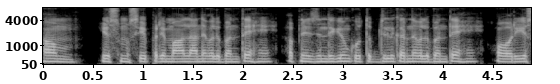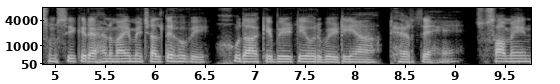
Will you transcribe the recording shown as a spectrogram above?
ہم یس مسیح پر ایمان لانے والے بنتے ہیں، اپنی زندگیوں کو تبدیل کرنے والے بنتے ہیں اور یس مسیح کی رہنمائی میں چلتے ہوئے خدا کے بیٹے اور بیٹیاں ٹھہرتے ہیں۔ سسامین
